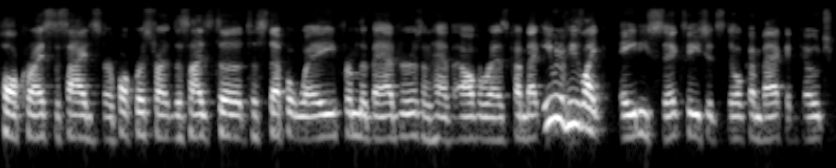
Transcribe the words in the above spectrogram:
Paul Chryst decides or Paul Chryst decides to to step away from the Badgers and have Alvarez come back. Even if he's like 86, he should still come back and coach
